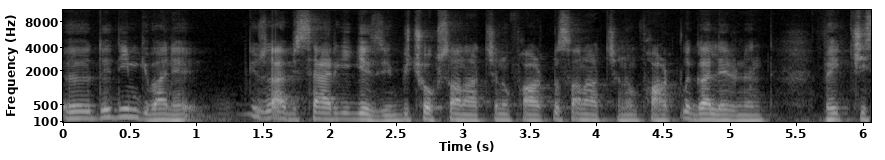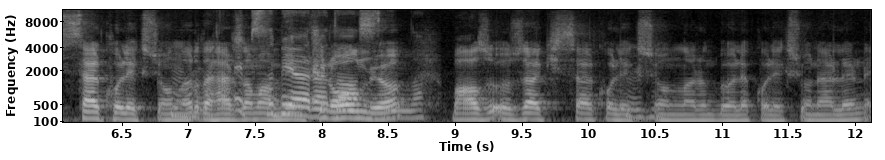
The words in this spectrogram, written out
Ee, dediğim gibi hani güzel bir sergi gezeyim. Birçok sanatçının, farklı sanatçının, farklı galerinin ve kişisel koleksiyonları da her Hepsi zaman mümkün olmuyor. aslında. Bazı özel kişisel koleksiyonların böyle koleksiyonerlerin e,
